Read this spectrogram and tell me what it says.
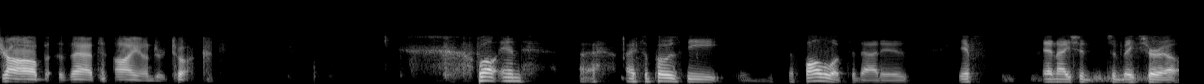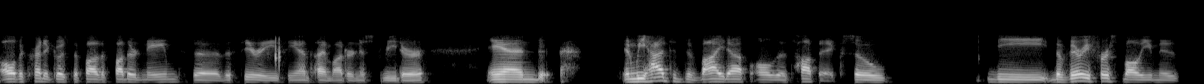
job that I undertook. Well, and I suppose the the follow up to that is if and I should to make sure uh, all the credit goes to Father. Father named the the series the Anti Modernist Reader, and and we had to divide up all the topics. So the the very first volume is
